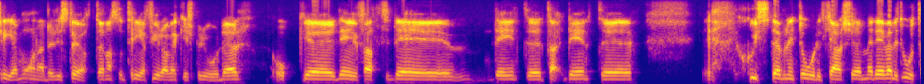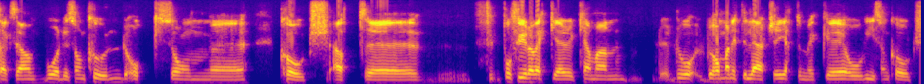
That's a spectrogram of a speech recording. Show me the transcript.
tre månader i stöten, alltså tre, fyra veckors perioder. Och eh, det är ju för att det, det är inte, det är inte schysst är väl inte ordet kanske, men det är väldigt otacksamt både som kund och som eh, coach att eh, på fyra veckor kan man, då, då har man inte lärt sig jättemycket och vi som coach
